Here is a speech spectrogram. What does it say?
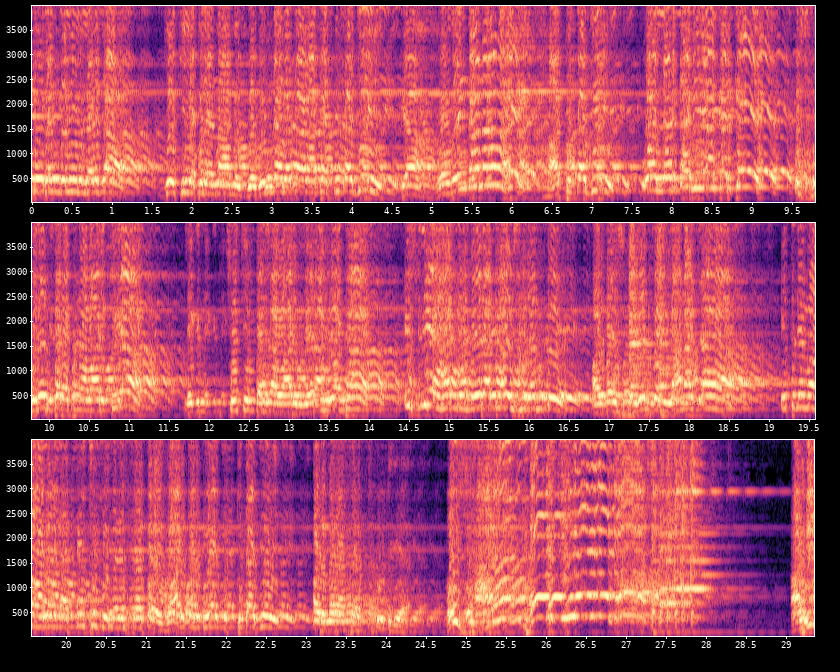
एक जंगली लड़का जो कि अपने नाम गोविंदा बता रहा था पिताजी। क्या गोविंदा नाम है? हाँ पिताजी। वह लड़का भी आकर के उस हिरण पर अपना वार किया। लेकिन चूँकि पहला वार मेरा हुआ था, इसलिए हाथ मेरा था उस हिरण पे और मैं उस हिरण को लाना चाहा। इतने में वह लड़का पीछे से मेरे सर पर वार कर दिया पिताजी, और मेरा सर फूट गया। उस खोर अभी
